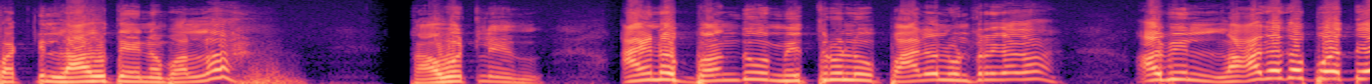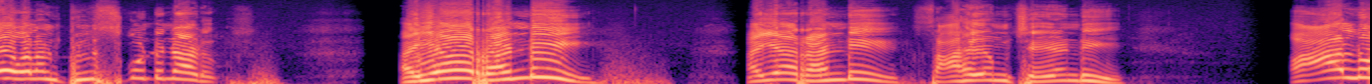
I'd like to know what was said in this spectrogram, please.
పట్టి లాగుతైన వల్ల కావట్లేదు. ఆయన బంధువు మిత్రులు పాలెలు ఉంటారు కదా అవి లాగకపోతే వాళ్ళని పిలుచుకుంటున్నాడు. అయ్యా రండి. అయ్యా రండి. సహాయం చేయండి. వాళ్ళు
